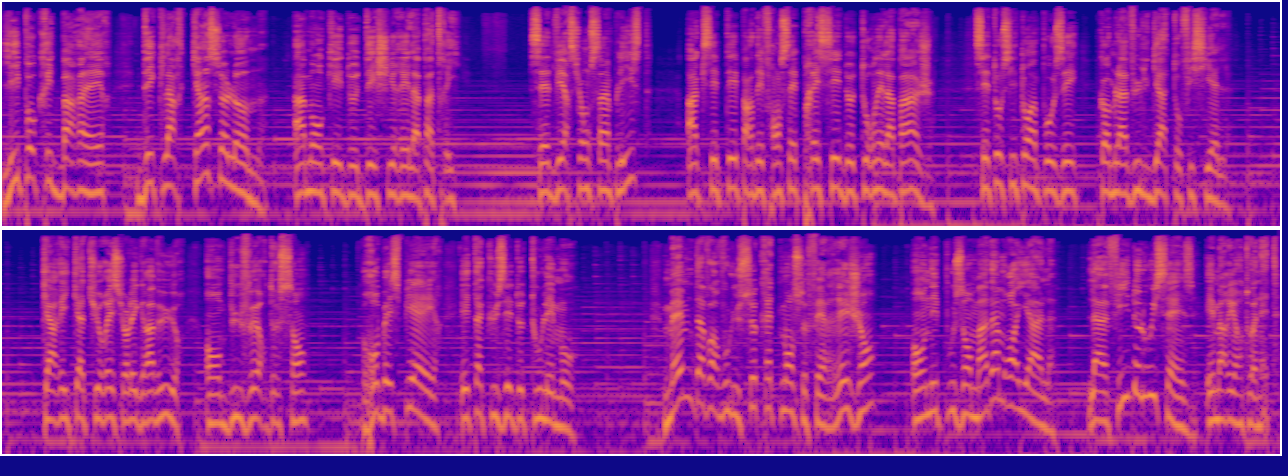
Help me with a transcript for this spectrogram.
l'hypocrite Barère déclare qu'un seul homme a manqué de déchirer la patrie. Cette version simpliste, acceptée par des Français pressés de tourner la page, s'est aussitôt imposée comme la vulgate officielle. Caricaturé sur les gravures en buveur de sang, Robespierre est accusé de tous les maux. Même d'avoir voulu secrètement se faire régent en épousant Madame Royale, la fille de Louis XVI et Marie-Antoinette.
